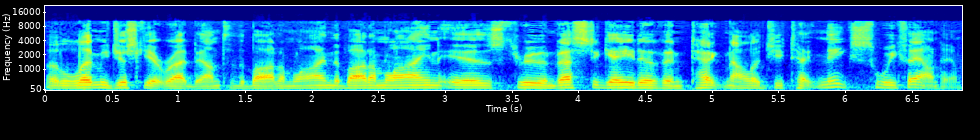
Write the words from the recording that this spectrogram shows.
Let me just get right down to the bottom line. The bottom line is through investigative and technology techniques, we found him.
